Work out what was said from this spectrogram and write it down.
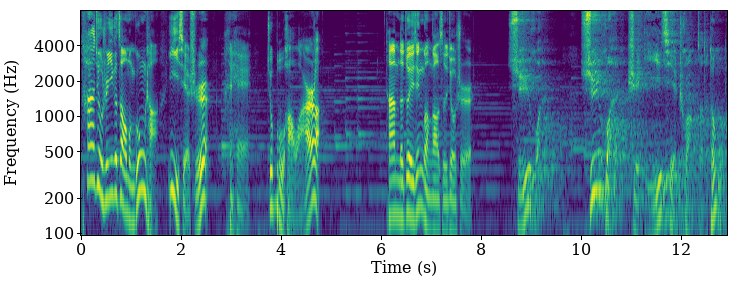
它就是一个造梦工厂。一写实，嘿嘿，就不好玩了。”他们的最新广告词就是：“虚幻，虚幻是一切创造的动力。”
